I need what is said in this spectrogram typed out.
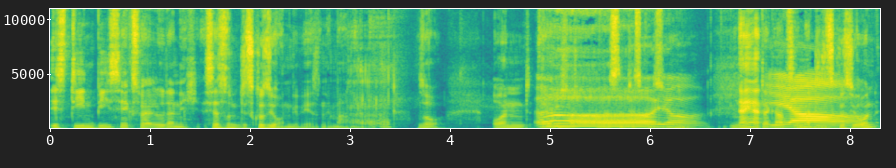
ist Dean bisexuell oder nicht? Ist ja so eine Diskussion gewesen immer. So. Und Das ist eine Ah, Diskussion. ja. naja, da gab es Ja. immer die Diskussion,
